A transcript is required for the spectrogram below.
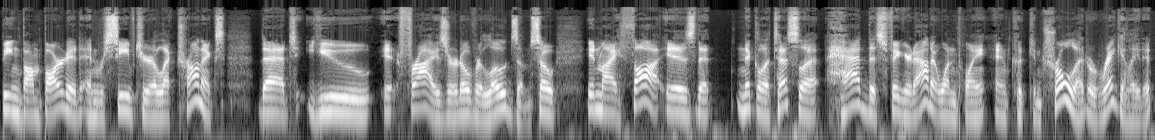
being bombarded and received to your electronics that you it fries or it overloads them. So in my thought is that Nikola Tesla had this figured out at one point and could control it or regulate it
